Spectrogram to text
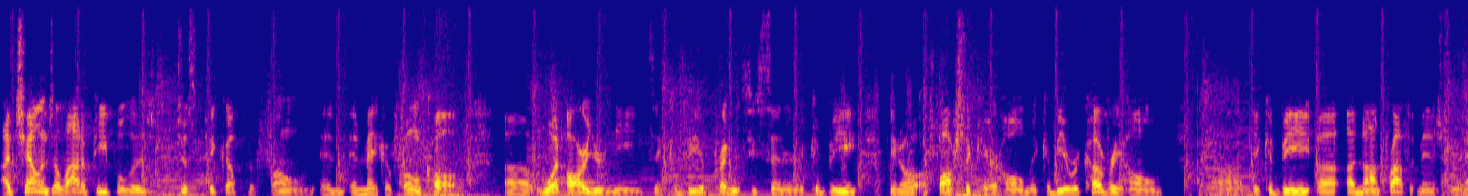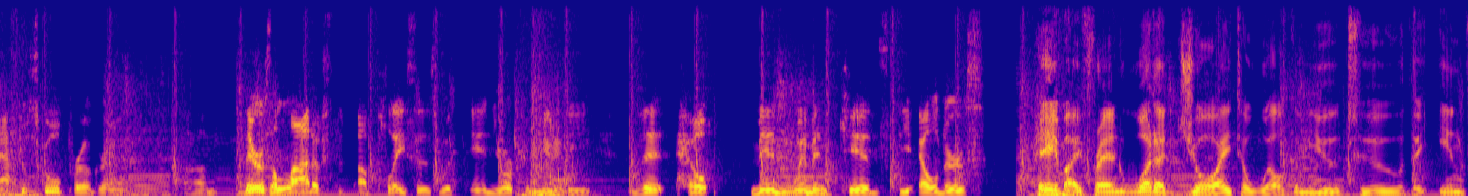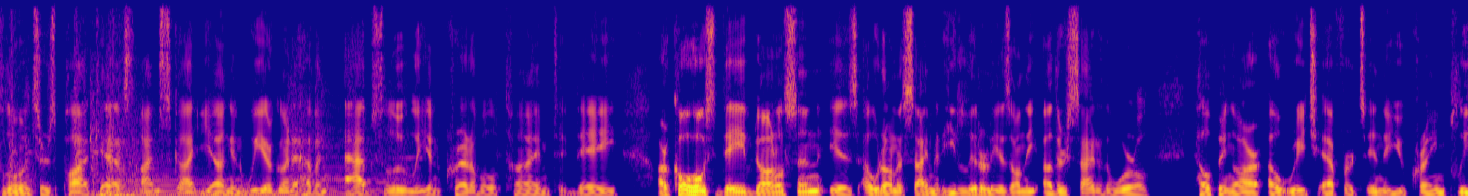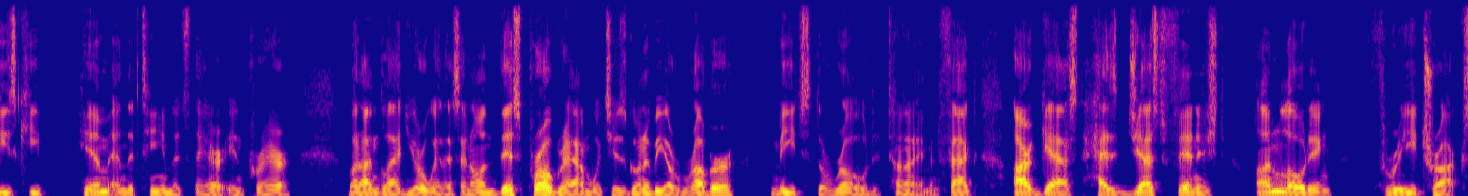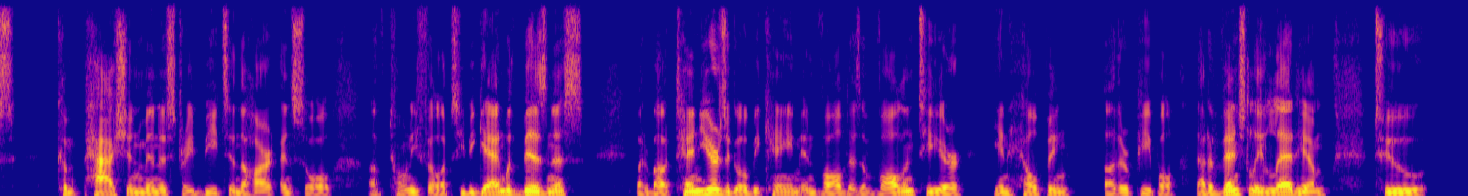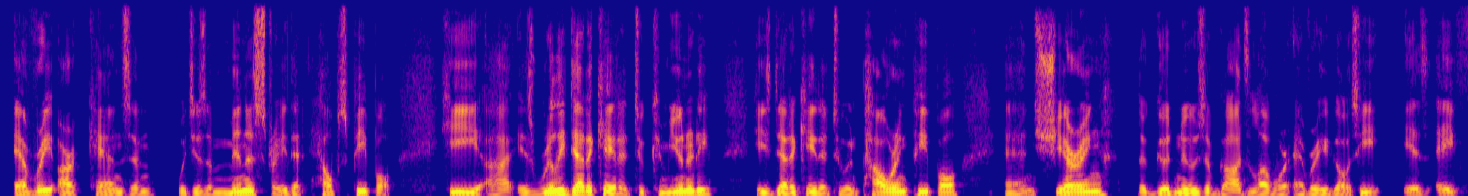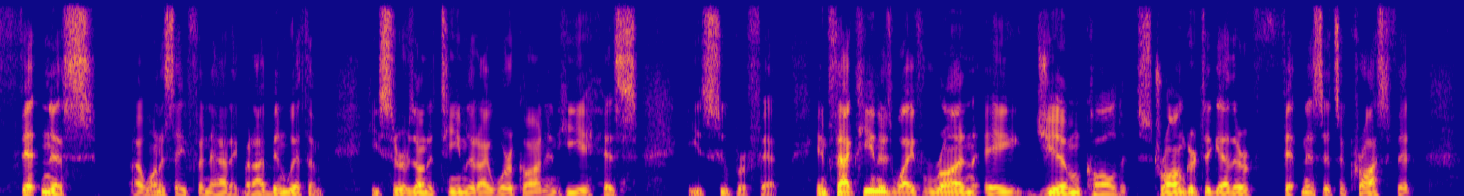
I challenge a lot of people is just pick up the phone and, and make a phone call. Uh, what are your needs? It could be a pregnancy center. It could be, you know, a foster care home. It could be a recovery home. Uh, it could be a, a, nonprofit ministry, an after-school program. Um, there's a lot of uh, places within your community that help men, women, kids, the elders Hey, my friend, what a joy to welcome you to the Influencers Podcast. I'm Scott Young, and we are going to have an absolutely incredible time today. Our co host, Dave Donaldson, is out on assignment. He literally is on the other side of the world helping our outreach efforts in the Ukraine. Please keep him and the team that's there in prayer. But I'm glad you're with us. And on this program, which is going to be a rubber meets the road time. In fact, our guest has just finished unloading three trucks. Compassion Ministry beats in the heart and soul of Tony Phillips. He began with business, but about 10 years ago became involved as a volunteer in helping other people. That eventually led him to every Arkansan which is a ministry that helps people. He uh, is really dedicated to community, he's dedicated to empowering people and sharing the good news of God's love wherever he goes. He is a fitness, I want to say fanatic, but I've been with him. He serves on a team that I work on, and he is. He's super fit. In fact, he and his wife run a gym called Stronger Together Fitness. It's a CrossFit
